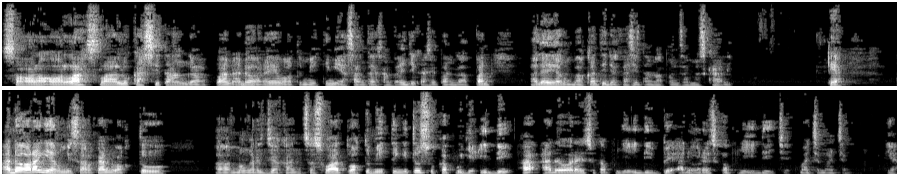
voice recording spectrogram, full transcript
seolah-olah selalu kasih tanggapan. Ada orang yang waktu meeting ya santai-santai aja kasih tanggapan. Ada yang bahkan tidak kasih tanggapan sama sekali. Ya, ada orang yang misalkan waktu uh, mengerjakan sesuatu, waktu meeting itu suka punya ide A, ada orang yang suka punya ide B, ada orang yang suka punya ide C, macam-macam. Ya.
